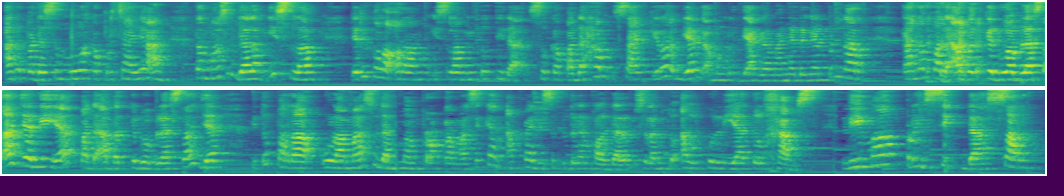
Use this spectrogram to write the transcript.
ada pada semua kepercayaan, termasuk dalam Islam. Jadi kalau orang Islam itu tidak suka pada HAM, saya kira dia nggak mengerti agamanya dengan benar. Karena pada abad ke-12 aja nih ya, pada abad ke-12 saja, itu para ulama sudah memproklamasikan apa yang disebut dengan kalau dalam Islam itu Al-Kuliyatul Khams. Lima prinsip dasar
